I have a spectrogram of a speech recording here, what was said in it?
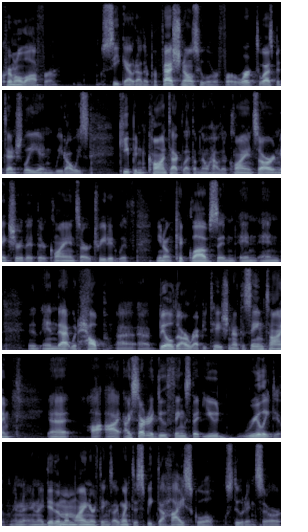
criminal law firm. Seek out other professionals who will refer work to us potentially, and we'd always keep in contact, let them know how their clients are, and make sure that their clients are treated with, you know, kit gloves and and and and that would help uh, uh, build our reputation. At the same time, uh, I, I started to do things that you really do, and, and I did them on minor things. I went to speak to high school students, or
